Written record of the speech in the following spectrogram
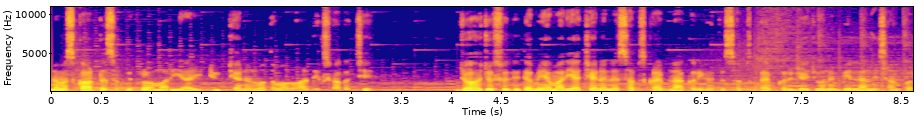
નમસ્કાર દર્શક મિત્રો, અમારી આ યુટ્યુબ ચેનલમાં તમારું હાર્દિક સ્વાગત છે. જો હજુ સુધી તમે અમારી આ ચેનલને સબસ્ક્રાઇબ ના કરી હોય તો સબસ્ક્રાઇબ કરી લેજો અને બેલના નિશાન પર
